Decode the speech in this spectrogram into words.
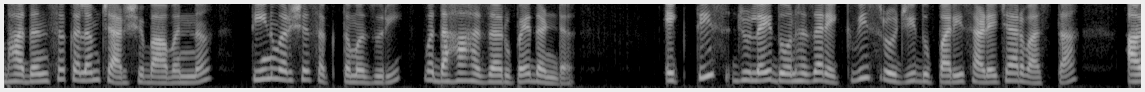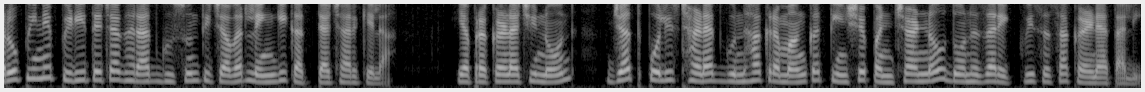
भादंस कलम चारशे बावन्न तीन वर्षे सक्त मजुरी व दहा हजार रुपये दंड. एकतीस जुलै दोन हजार एकवीस रोजी दुपारी साडेचार वाजता आरोपीने पीडितेच्या घरात घुसून तिच्यावर लैंगिक अत्याचार केला. या प्रकरणाची नोंद जत पोलीस ठाण्यात गुन्हा क्रमांक तीनशे पंच्याण्णव दोन हजार एकवीस असा करण्यात आली.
